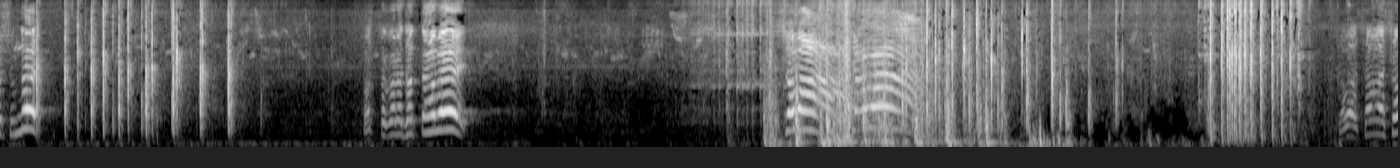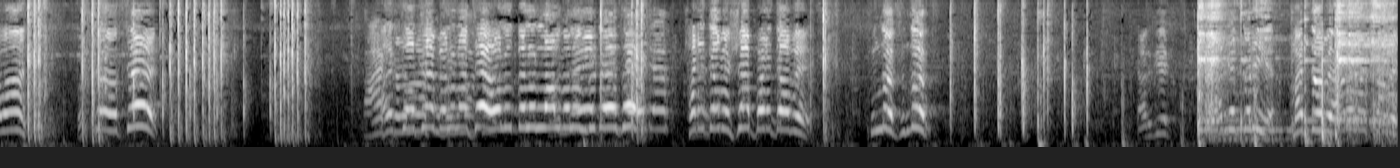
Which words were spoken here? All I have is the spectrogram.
সুন্দর সুন্দর শক্ত করে ধরতে হবে সবাই সবাই সবাই সবাই হচ্ছে হচ্ছে আরেকটা আছে বেলুন আছে হলুদ বেলুন লাল বেলুন দুটো আছে ফাটাতে হবে সব ফাটাতে হবে সুন্দর সুন্দর টার্গেট টার্গেট করি মারতে হবে আরও মারতে হবে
